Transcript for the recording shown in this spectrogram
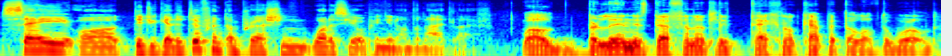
say, or did you get a different impression? What is your opinion on the nightlife? Well, Berlin is definitely techno capital of the world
